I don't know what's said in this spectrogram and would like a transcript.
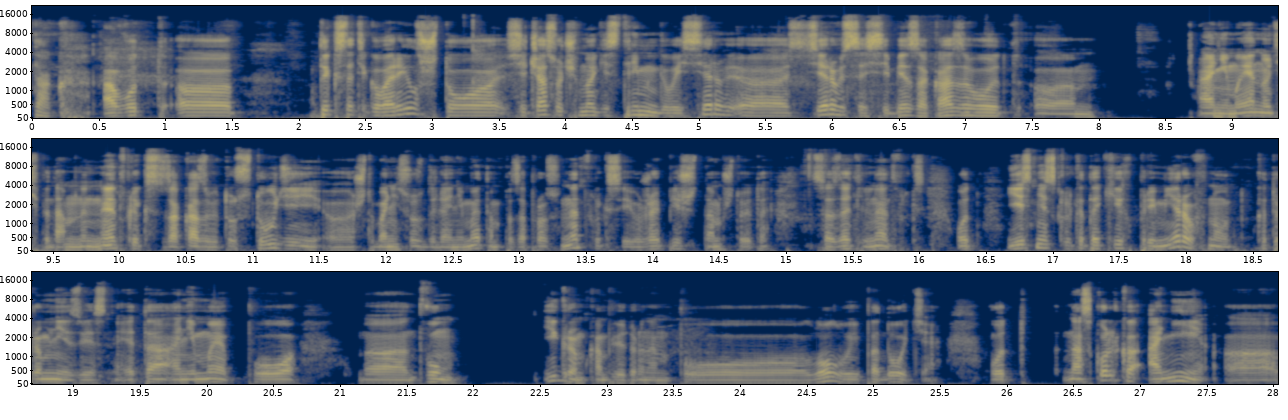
Так, а вот э, ты, кстати, говорил, что сейчас очень многие стриминговые серви- э, сервисы себе заказывают э, аниме, ну, типа там Netflix заказывает у студий, э, чтобы они создали аниме там по запросу Netflix и уже пишет там, что это создатель Netflix. Вот есть несколько таких примеров, ну, которые мне известны. Это аниме по э, двум играм компьютерным, по Лолу и по Доте. Вот насколько они э,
